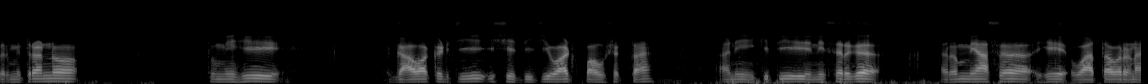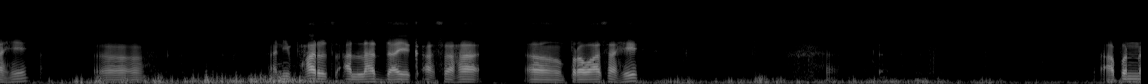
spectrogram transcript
तर मित्रांनो तुम्ही ही गावाकडची शेतीची वाट पाहू शकता आणि किती निसर्ग रम्य असं हे वातावरण आहे. आणि फारच आल्हाददायक असा हा प्रवास आहे. आपण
